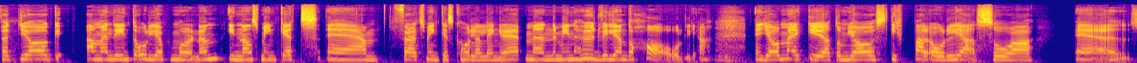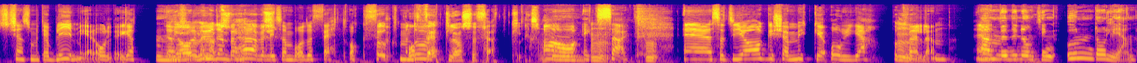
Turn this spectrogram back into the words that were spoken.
för att jag använder inte olja på morgonen innan sminket eh, för att sminket ska hålla längre. Men min hud vill ju ändå ha olja. Eh, Jag märker ju att om jag skippar olja så eh, känns som att jag blir mer oljig. Mm. alltså, Ja, huden absolut. behöver liksom både fett och fukt. Men och då, fett löser fett. Liksom. Ja, exakt. Eh, så att jag kör mycket olja på Mm. kvällen. Eh, använder du någonting under oljan?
